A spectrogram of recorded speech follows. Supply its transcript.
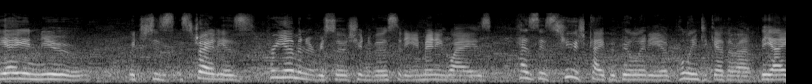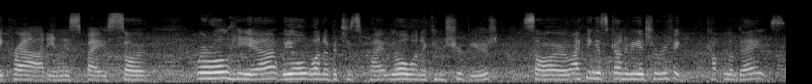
the ANU, which is Australia's preeminent research university in many ways, has this huge capability of pulling together the A crowd in this space. So we're all here, we all want to participate, we all want to contribute. So I think it's going to be a terrific couple of days.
